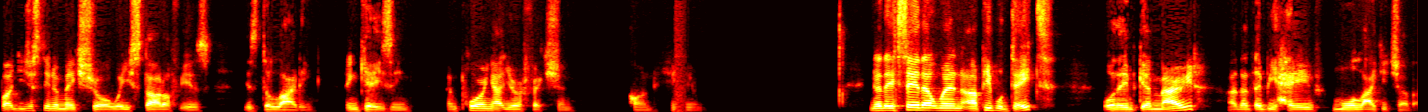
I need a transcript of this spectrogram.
but you just need to make sure where you start off is is delighting and gazing and pouring out your affection on him. You know, they say that when uh, people date or they get married, uh, that they behave more like each other.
